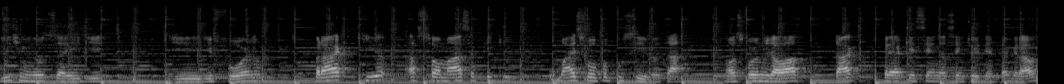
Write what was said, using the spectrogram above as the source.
20 minutos aí de, de, de forno para que a sua massa fique o mais fofa possível, tá? Nosso forno já lá tá pré-aquecendo a 180 graus.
